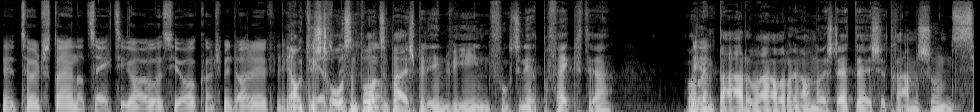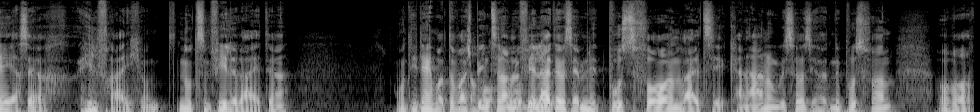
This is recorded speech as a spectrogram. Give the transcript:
Du zahlst 360 Euro das Jahr, kannst mit allen öffentlichen Ja, und die Straßenbahn zum. Beispiel in Wien funktioniert perfekt, ja. Oder Ja. in Padova oder in anderen Städten ist der Tram schon sehr, sehr hilfreich und nutzen viele Leute, ja. Und ich denke mal, da war Aber- insgesamt noch viele Leute, die eben nicht Bus fahren, weil sie, keine Ahnung, wieso sie halt nicht Bus fahren. Aber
